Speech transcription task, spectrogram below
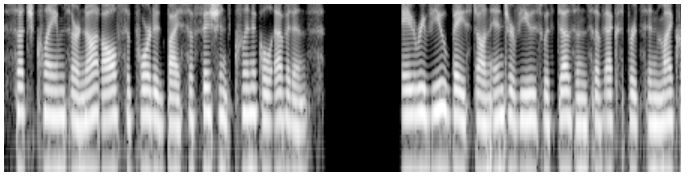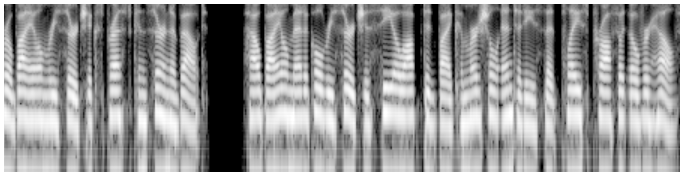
such claims are not all supported by sufficient clinical evidence. A review based on interviews with dozens of experts in microbiome research expressed concern about how biomedical research is co-opted by commercial entities that place profit over health.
